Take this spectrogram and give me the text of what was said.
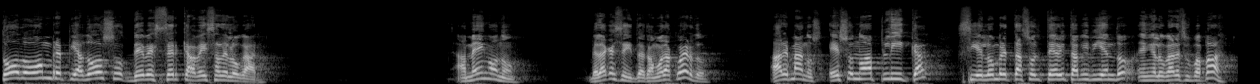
todo hombre piadoso debe ser cabeza del hogar. ¿Amén o no? ¿Verdad que sí? ¿Estamos de acuerdo? Ahora, hermanos, eso no aplica si el hombre está soltero y está viviendo en el hogar de su papá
